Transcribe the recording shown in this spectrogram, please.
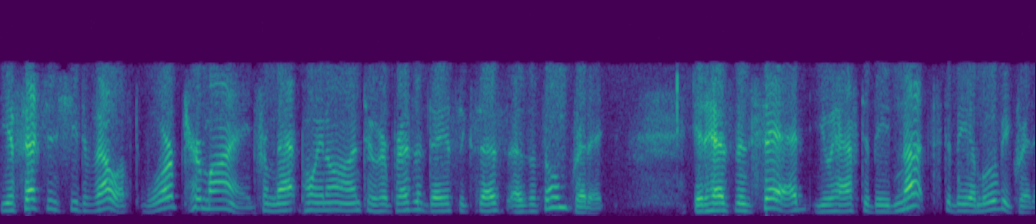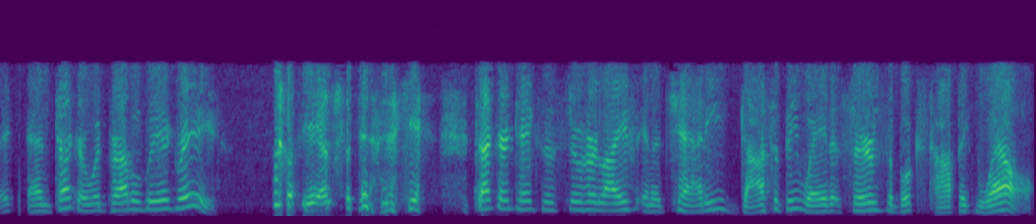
The affection she developed warped her mind from that point on to her present day success as a film critic. It has been said you have to be nuts to be a movie critic, and Tucker would probably agree. yes. Tucker takes us through her life in a chatty, gossipy way that serves the book's topic well.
